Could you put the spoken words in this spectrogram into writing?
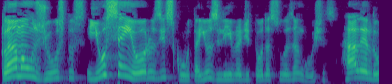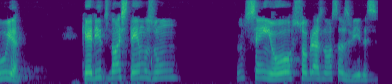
Clamam os justos e o Senhor os escuta e os livra de todas as suas angústias. Aleluia! Queridos, nós temos um, um Senhor sobre as nossas vidas.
